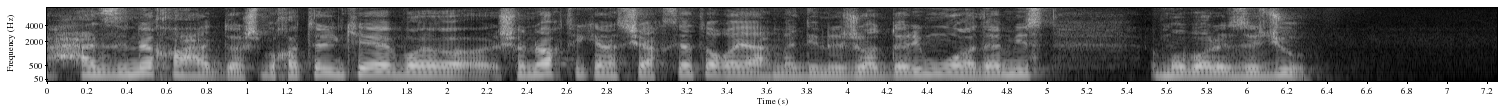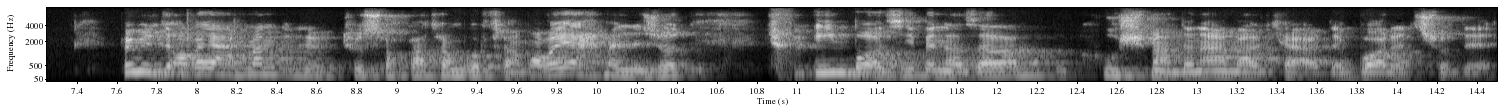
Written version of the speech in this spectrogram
هزینه خواهد داشت؟ به خاطر اینکه با شناختی که از شخصیت آقای احمدی نژاد داریم او آدمی است مبارزه جو. ببینید آقای احمد تو صحبت هم گفتم آقای احمد نژاد تو این بازی به نظرم هوشمندانه عمل کرده وارد شده.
